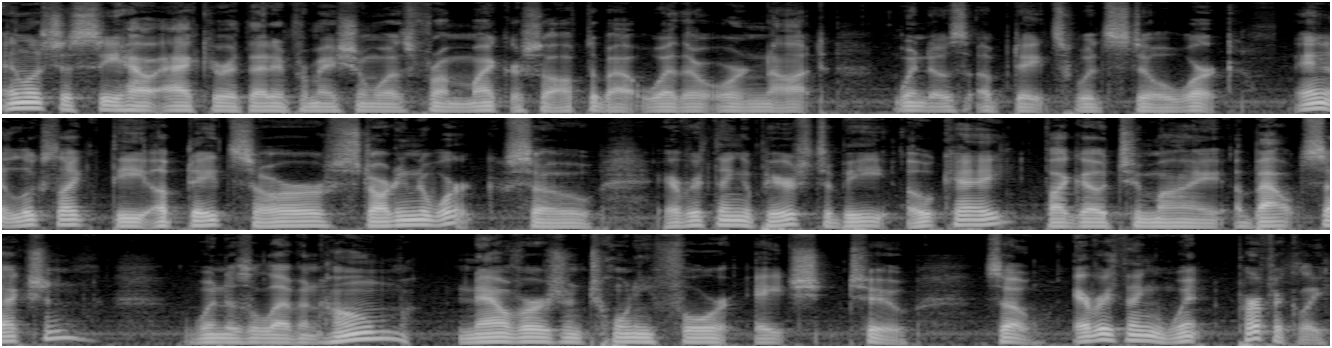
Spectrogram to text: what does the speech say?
And let's just see how accurate that information was from Microsoft about whether or not Windows updates would still work. And it looks like the updates are starting to work, so everything appears to be okay. If I go to my About section, Windows 11 Home, now version 24H2. So everything went perfectly.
